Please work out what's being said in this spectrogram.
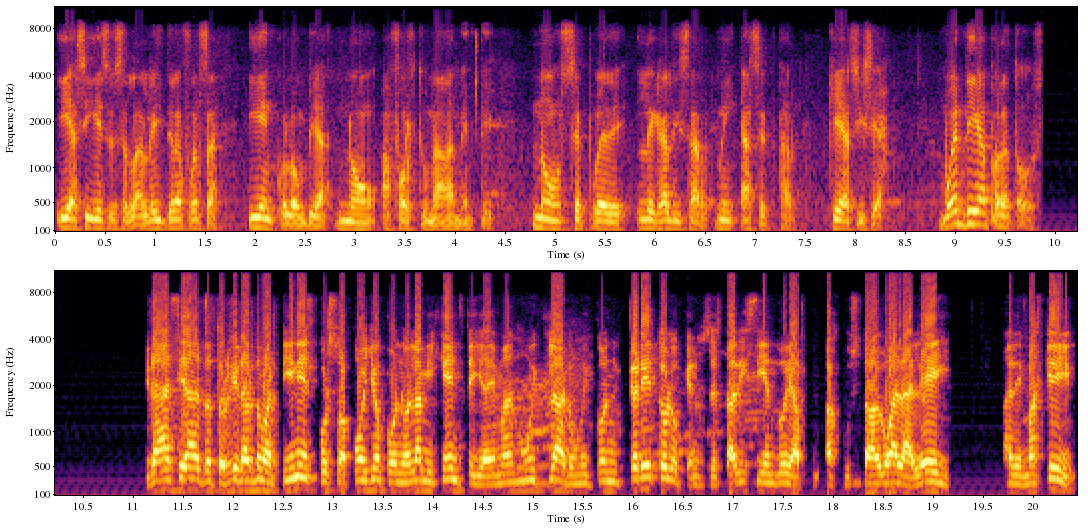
y así eso es la ley de la fuerza y en Colombia no, afortunadamente, no se puede legalizar ni aceptar que así sea. Buen día para todos. Gracias, doctor Gerardo Martínez, por su apoyo con Hola mi gente y además muy claro, muy concreto lo que nos está diciendo y ajustado a la ley. Además que,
